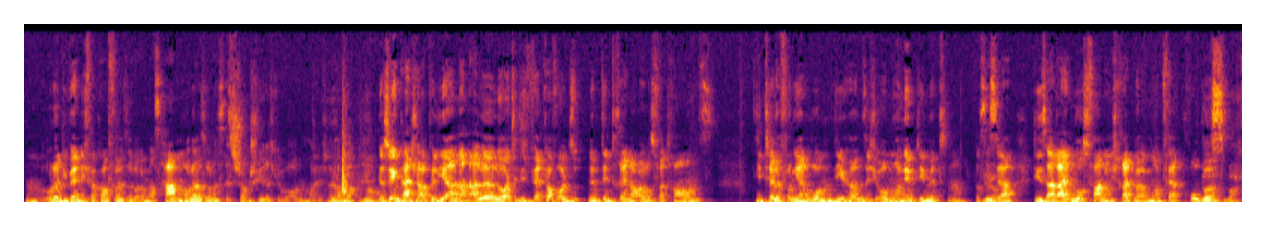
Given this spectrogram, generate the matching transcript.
ne? Oder die werden nicht verkauft, weil sie irgendwas haben oder so. Das ist schon schwierig geworden heute. Ja, Aber genau. deswegen kann ich nur appellieren an alle Leute, die ein Pferd kaufen wollen, nimmt den Trainer eures Vertrauens. Die telefonieren rum, die hören sich um und nehmt ihn mit. Ne? Das Ja. ist ja dieses allein losfahren und ich reite mal irgendwo ein Pferdprobe. Das macht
